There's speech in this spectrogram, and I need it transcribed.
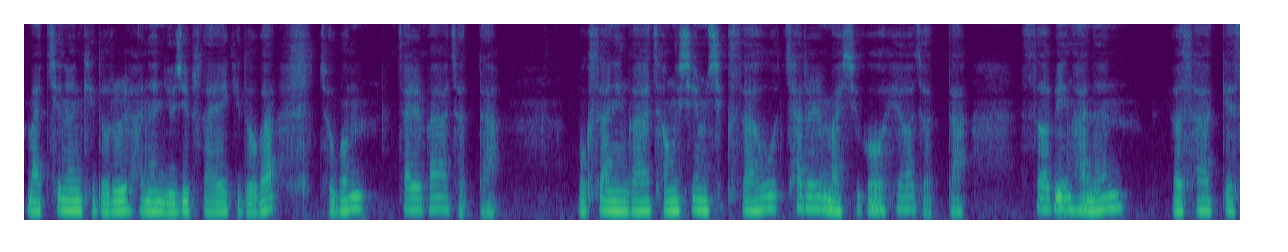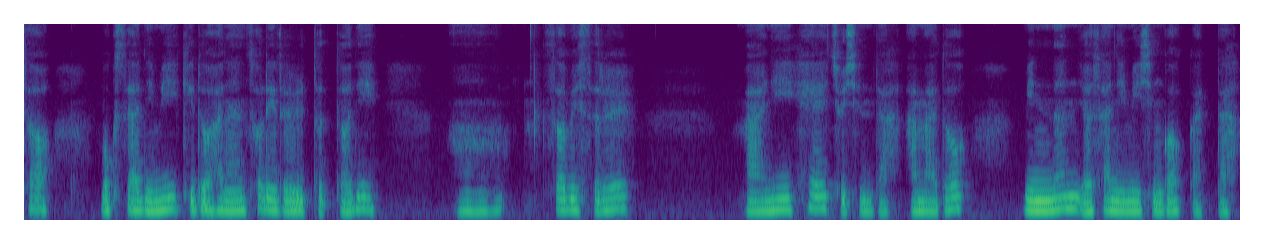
마치는 기도를 하는 유집사의 기도가 조금 짧아졌다. 목사님과 점심 식사 후 차를 마시고 헤어졌다. 서빙하는 여사께서 목사님이 기도하는 소리를 듣더니 어, 서비스를 많이 해 주신다. 아마도 믿는 여사님이신 것 같다.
